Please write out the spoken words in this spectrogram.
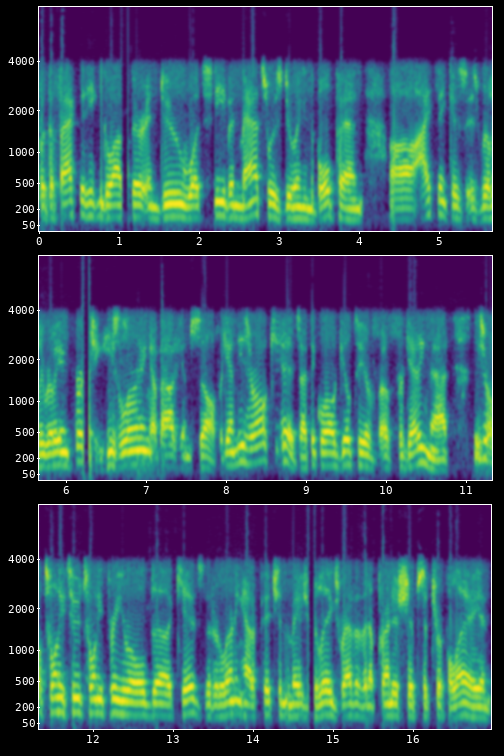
But the fact that he can go out there and do what Steven Matz was doing in the bullpen, uh, I think is, is really, really encouraging. He's learning about himself. Again, these are all kids. I think we're all guilty of, of forgetting that. These are all 22, 23 year old uh, kids that are learning how to pitch in the major leagues rather than apprenticeships at AAA. And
